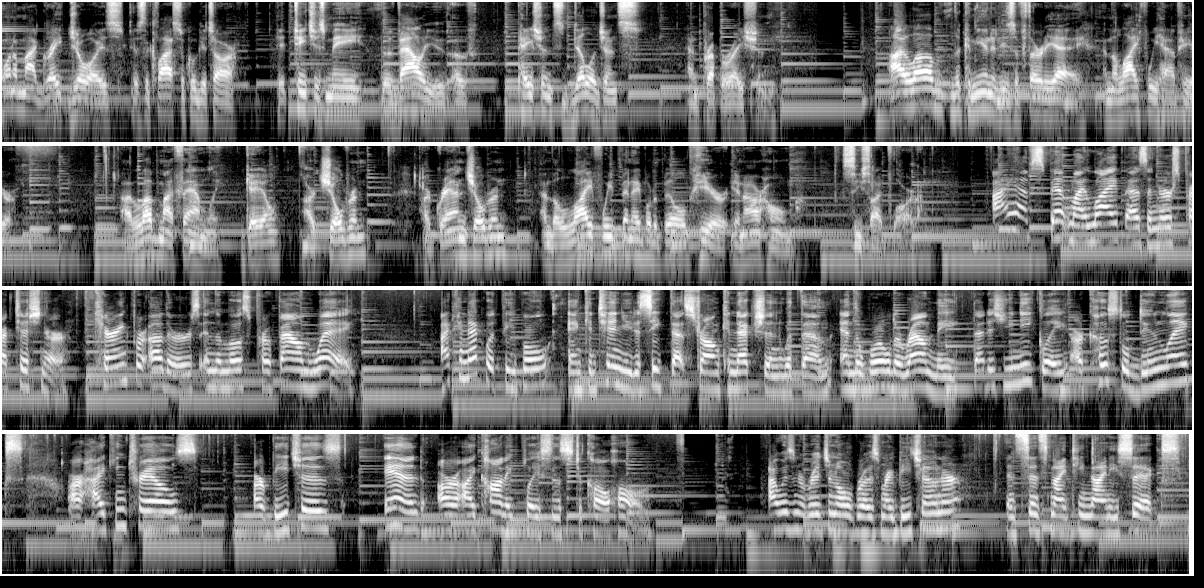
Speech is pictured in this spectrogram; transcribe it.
One of my great joys is the classical guitar. It teaches me the value of patience, diligence, and preparation. I love the communities of 30A and the life we have here. I love my family, Gail, our children, our grandchildren, and the life we've been able to build here in our home, Seaside, Florida. I have spent my life as a nurse practitioner, caring for others in the most profound way. I connect with people and continue to seek that strong connection with them and the world around me that is uniquely our coastal dune lakes, our hiking trails, our beaches, and our iconic places to call home. I was an original Rosemary Beach owner, and since 1996,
